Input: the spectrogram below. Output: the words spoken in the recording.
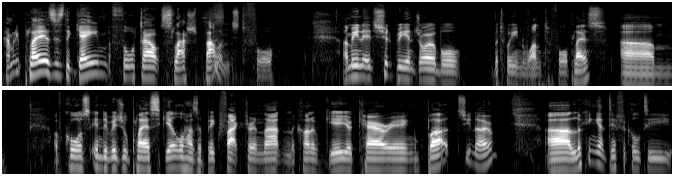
How many players is the game thought out slash balanced for? I mean, it should be enjoyable between one to four players. Um, of course, individual player skill has a big factor in that, and the kind of gear you're carrying. But you know, uh, looking at difficulty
